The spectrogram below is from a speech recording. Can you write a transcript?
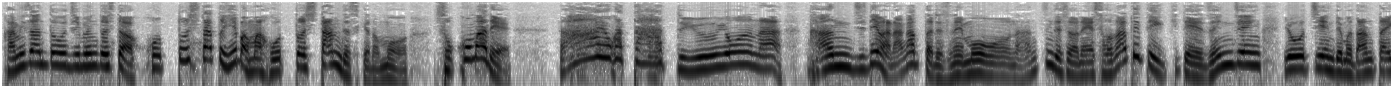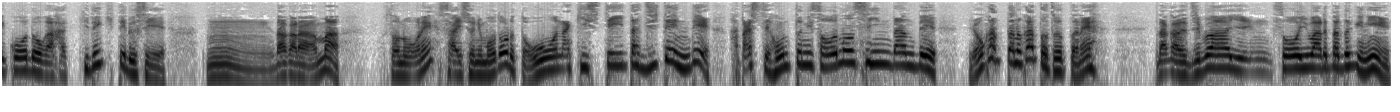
神さんと自分としてはほっとしたといえばまあほっとしたんですけども、そこまでああ、よかったというような感じではなかったですね。もう、なんつうんでしょうね。育ててきて、全然幼稚園でも団体行動が発揮できてるし、うん、だからまあ、そのね、最初に戻ると大泣きしていた時点で、果たして本当にその診断で良かったのかとちょっとね。だから自分はそう言われた時に、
